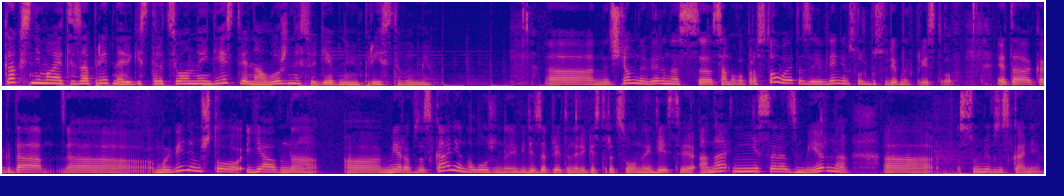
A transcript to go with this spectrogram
Как снимается запрет на регистрационные действия, наложенные судебными приставами? А, Начнем, наверное, с самого простого. Это заявление в службу судебных приставов. Это когда а, мы видим, что явно а, мера взыскания, наложенная в виде запрета на регистрационные действия, она несоразмерна сумме взыскания.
